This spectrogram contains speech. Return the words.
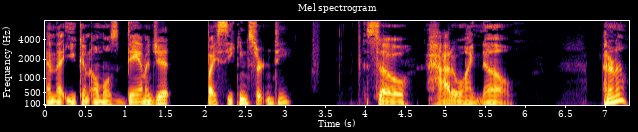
and that you can almost damage it by seeking certainty. So, how do I know? I don't know.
